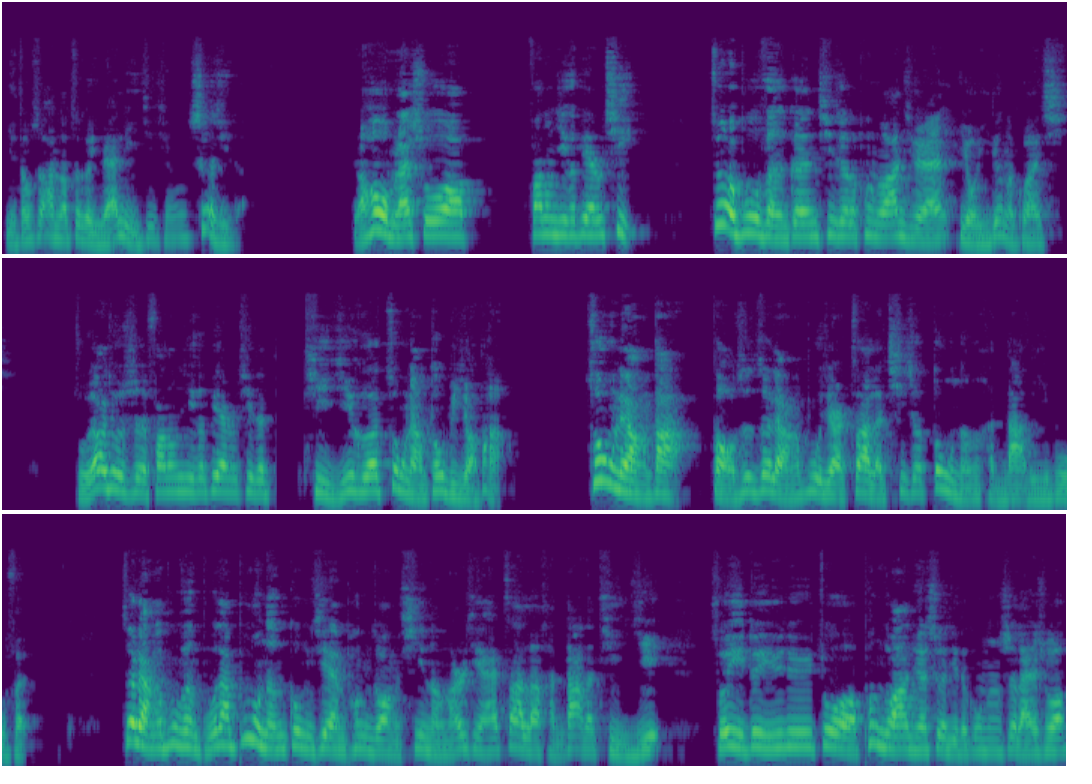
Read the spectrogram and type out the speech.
也都是按照这个原理进行设计的。然后我们来说发动机和变速器这部分跟汽车的碰撞安全有一定的关系。主要就是发动机和变速器的体积和重量都比较大，重量大导致这两个部件占了汽车动能很大的一部分。这两个部分不但不能贡献碰撞吸能，而且还占了很大的体积，所以对于做碰撞安全设计的工程师来说，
